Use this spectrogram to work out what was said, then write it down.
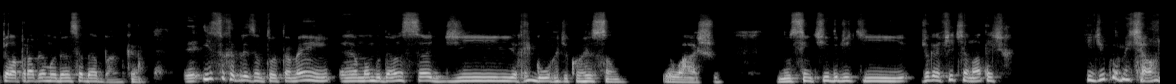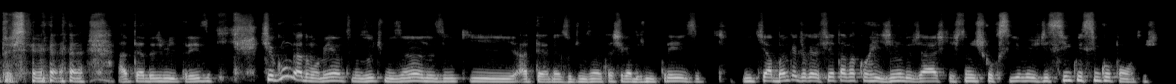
pela própria mudança da banca. É, isso representou também é, uma mudança de rigor de correção, eu acho no sentido de que geografia tinha notas ridiculamente altas até 2013. Chegou um dado momento nos últimos anos em que até nos últimos anos até chegar 2013, em que a banca de geografia estava corrigindo já as questões discursivas de 5 em 5 pontos.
